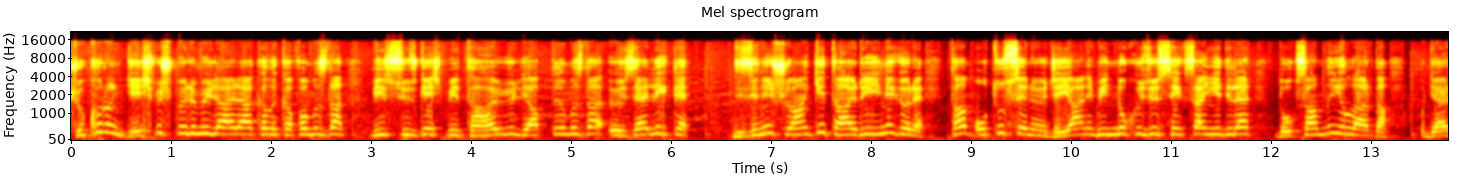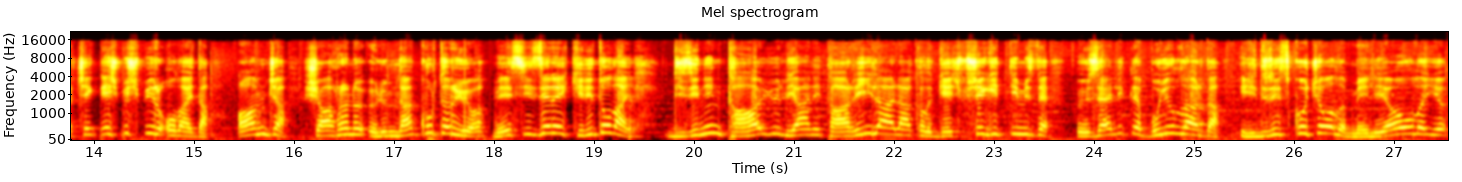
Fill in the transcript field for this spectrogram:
Çukur'un geçmiş bölümüyle alakalı kafamızdan bir süzgeç, bir tahayyül yaptığımızda özellikle Dizinin şu anki tarihine göre tam 30 sene önce yani 1987'ler 90'lı yıllarda gerçekleşmiş bir olayda amca Şahran'ı ölümden kurtarıyor ve sizlere kilit olay dizinin tahayyül yani tarihiyle alakalı geçmişe gittiğimizde özellikle bu yıllarda İdris Koçovalı Melia olayı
